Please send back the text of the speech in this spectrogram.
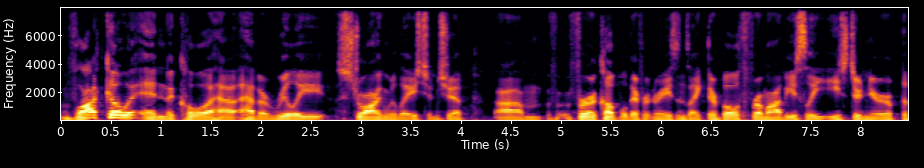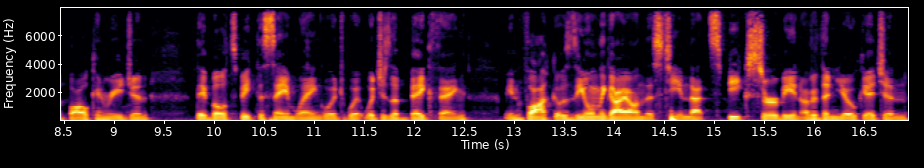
Vlatko and Nikola have, have a really strong relationship um, f- for a couple different reasons. Like they're both from obviously Eastern Europe, the Balkan region. They both speak the same language, which is a big thing. I mean, Vlatko is the only guy on this team that speaks Serbian other than Jokic, and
